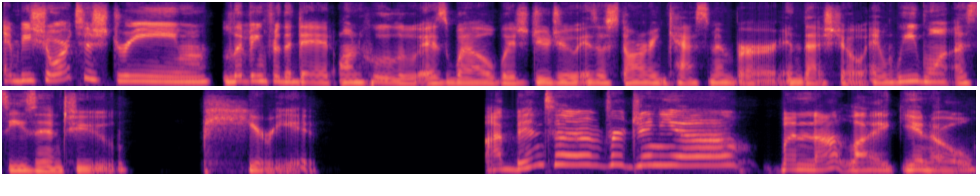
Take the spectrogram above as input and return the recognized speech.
And be sure to stream Living for the Dead on Hulu as well, which Juju is a starring cast member in that show. And we want a season two, period. I've been to Virginia, but not like, you know,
